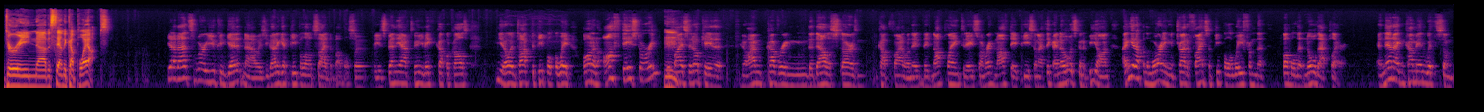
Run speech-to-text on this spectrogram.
during uh, the Stanley Cup playoffs. Yeah, that's where you can get it now. Is you got to get people outside the bubble. So you spend the afternoon, you make a couple calls, you know, and talk to people away on an off day story. Mm. If I said, okay, the you know, I'm covering the Dallas Stars Cup final, and they, they're not playing today, so I'm writing an off day piece, and I think I know who it's going to be on. I can get up in the morning and try to find some people away from the bubble that know that player. And then I can come in with some,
